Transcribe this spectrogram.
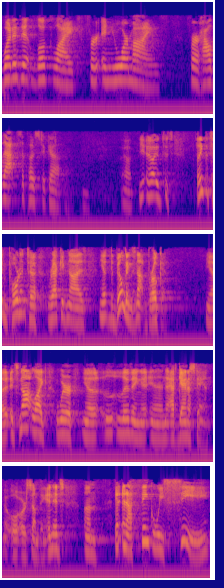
what does it look like for in your minds for how that's supposed to go? Uh, you know, it's, I think it's important to recognize, you know, the building's not broken. You know, it's not like we're you know living in Afghanistan or, or something. And it's um, and, and I think we see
